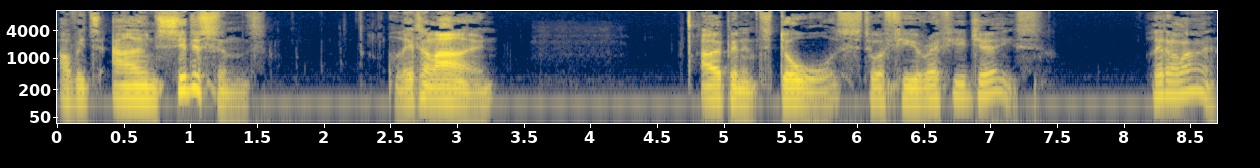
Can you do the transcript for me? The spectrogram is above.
of its own citizens, let alone open its doors to a few refugees, let alone.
